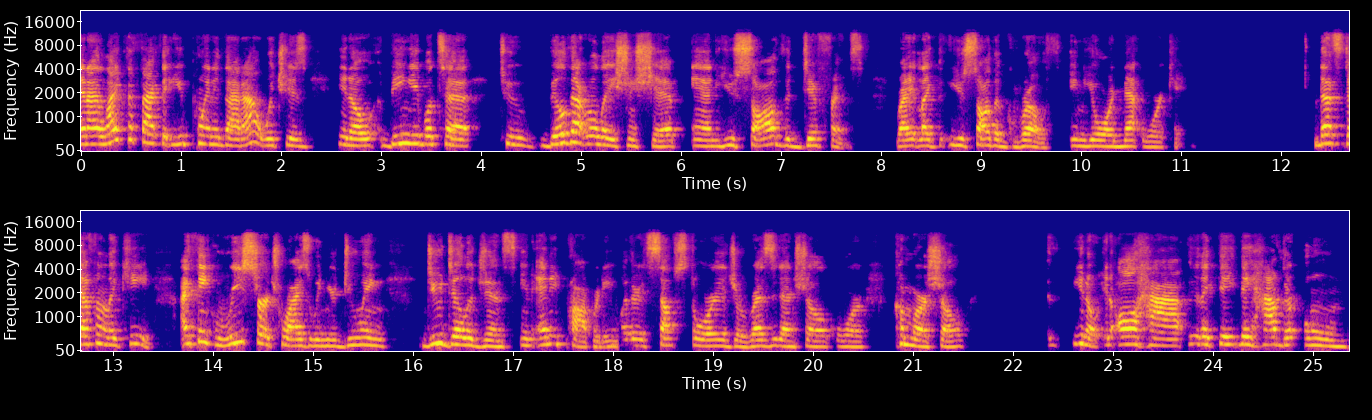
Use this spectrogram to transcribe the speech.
And I like the fact that you pointed that out, which is, you know, being able to to build that relationship and you saw the difference right? Like you saw the growth in your networking. That's definitely key. I think research wise, when you're doing due diligence in any property, whether it's self storage or residential or commercial, you know, it all have like they, they have their own,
